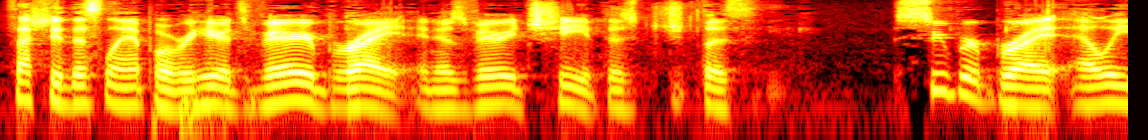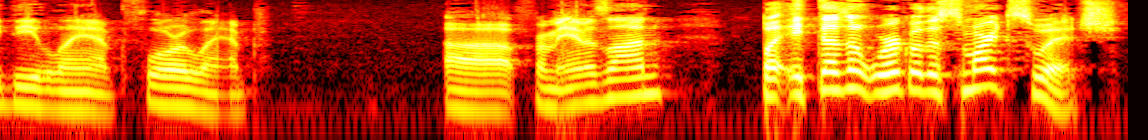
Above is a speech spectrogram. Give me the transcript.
It's actually this lamp over here. It's very bright and it's very cheap. This this super bright LED lamp, floor lamp, uh, from Amazon, but it doesn't work with a smart switch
